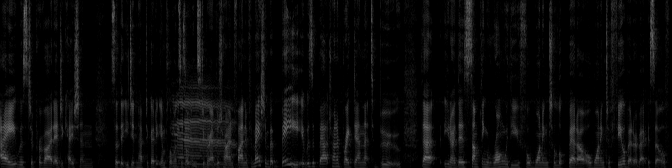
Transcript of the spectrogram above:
a was to provide education so that you didn't have to go to influencers or Instagram to try and find information. But B, it was about trying to break down that taboo that you know there's something wrong with you for wanting to look better or wanting to feel better about yourself.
